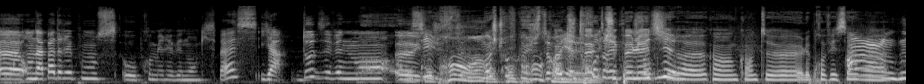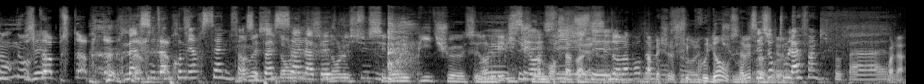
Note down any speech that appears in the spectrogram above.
Euh, on n'a pas de réponse au premier événement qui se passe. Il y a d'autres événements. euh, si, comprend, hein, moi, je trouve que justement, quand il y a même. Tu peux, trop de tu peux le dire euh, quand, quand euh, le professeur. Ah, euh, non, Non, stop, stop, stop. Bah, c'est la première scène, enfin, c'est pas dans ça le- la c'est dans le du film. c'est dans le pitch c'est dans le pitch c'est dans la bande Non, mais je suis prudent, vous savez. C'est surtout la fin qu'il faut pas. Voilà,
